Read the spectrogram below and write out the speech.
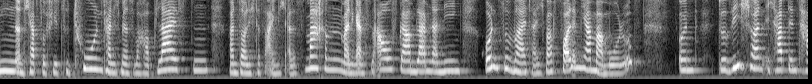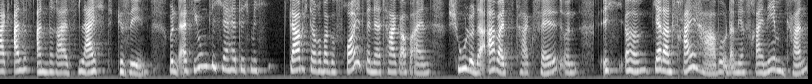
hm, und ich habe so viel zu tun, kann ich mir das überhaupt leisten? Wann soll ich das eigentlich alles machen? Meine ganzen Aufgaben bleiben da liegen und so weiter. Ich war voll im Jammermodus und du siehst schon, ich habe den Tag alles andere als leicht gesehen. Und als Jugendliche hätte ich mich glaube ich, darüber gefreut, wenn der Tag auf einen Schul- oder Arbeitstag fällt und ich äh, ja dann frei habe oder mir frei nehmen kann.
